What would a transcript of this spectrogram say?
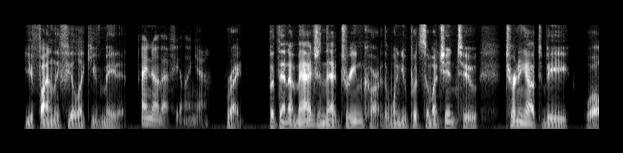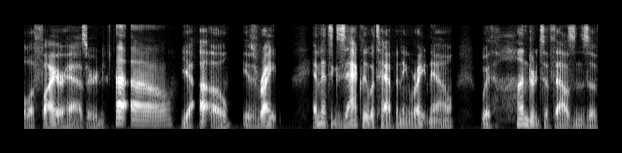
You finally feel like you've made it. I know that feeling, yeah. Right. But then imagine that dream car, the one you put so much into, turning out to be, well, a fire hazard. Uh-oh. Yeah, uh-oh, is right. And that's exactly what's happening right now with hundreds of thousands of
